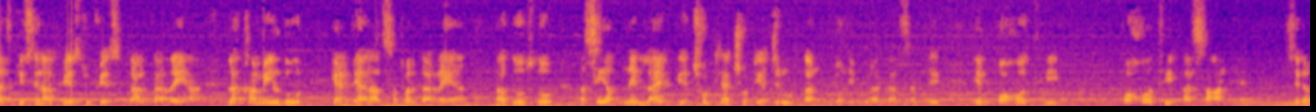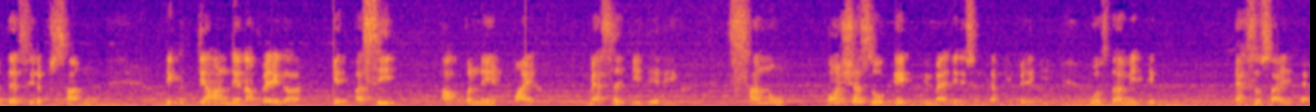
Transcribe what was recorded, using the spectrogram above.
ਅੱਜ ਕਿਸੇ ਨਾਲ ਫੇਸ ਟੂ ਫੇਸ ਗੱਲ ਕਰ ਰਹੇ ਹਾਂ, ਲੱਖਾਂ ਮੀਲ ਦੂਰ ਘੰਟਿਆਂ ਨਾਲ ਸਫ਼ਰ ਕਰ ਰਹੇ ਹਾਂ। ਤਾਂ ਦੋਸਤੋ, ਅਸੀਂ ਆਪਣੇ ਲਾਈਫ ਦੀਆਂ ਛੋਟੀਆਂ-ਛੋਟੀਆਂ ਜ਼ਰੂਰਤਾਂ ਨੂੰ ਕਿਉਂ ਨਹੀਂ ਪੂਰਾ ਕਰ ਸਕਦੇ? ਇਹ ਬਹੁਤ ਹੀ ਬਹੁਤ ਹੀ ਆਸਾਨ ਹੈ। ਸਿਰਫ ਤੇ ਸਿਰਫ ਸਾਨੂੰ ਇੱਕ ਧਿਆਨ ਦੇਣਾ ਪਏਗਾ ਕਿ ਅਸੀਂ ਆਪਣੇ ਮਾਈਂਡ ਨੂੰ ਮੈਸੇਜ ਕੀ ਦੇ ਰਹੇ ਹਾਂ। ਸਾਨੂੰ ਕੌਨਸ਼ੀਅਸ ਹੋ ਕੇ ਇਮੇਜਿਨੇਸ਼ਨ ਕਰਨੀ ਪਏਗੀ ਉਸ ਦਾ ਵੀ ਇੱਕ ਐਕਸਰਸਾਈਜ਼ ਹੈ।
